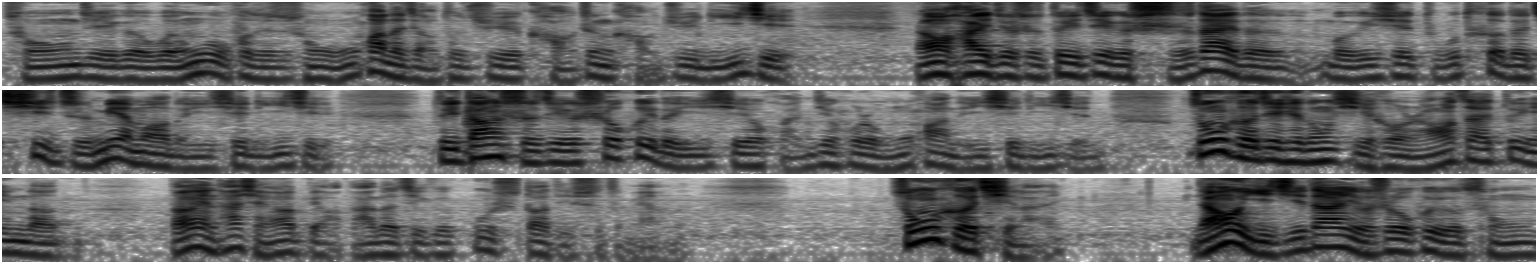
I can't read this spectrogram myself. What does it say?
从这个文物或者是从文化的角度去考证、考据、理解。然后还有就是对这个时代的某一些独特的气质面貌的一些理解，对当时这个社会的一些环境或者文化的一些理解，综合这些东西以后，然后再对应到导演他想要表达的这个故事到底是怎么样的，综合起来，然后以及当然有时候会有从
